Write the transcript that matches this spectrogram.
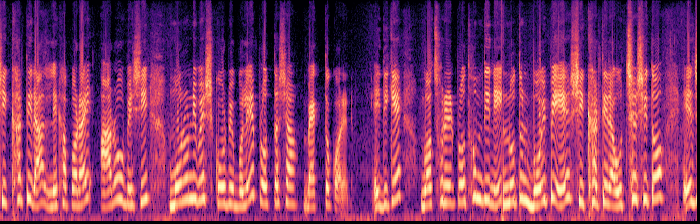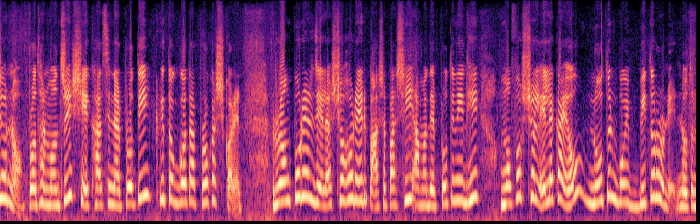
শিক্ষার্থীরা লেখাপড়ায় আরও বেশি মনোনিবেশ করবে বলে প্রত্যাশা ব্যক্ত করেন। এদিকে বছরের প্রথম দিনে নতুন বই পেয়ে শিক্ষার্থীরা উচ্ছ্বাসিত। এজন্য প্রধানমন্ত্রী শেখ হাসিনার প্রতি কৃতজ্ঞতা প্রকাশ করেন। রংপুরের জেলা শহরের পাশাপাশি আমাদের প্রতিনিধি মফস্বল এলাকায়ও নতুন বই বিতরণে নতুন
